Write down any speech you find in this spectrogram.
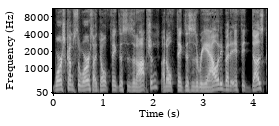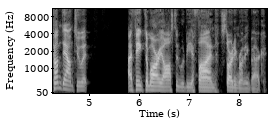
worse comes to worse, I don't think this is an option. I don't think this is a reality. But if it does come down to it, I think Damari Alston would be a fine starting running back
